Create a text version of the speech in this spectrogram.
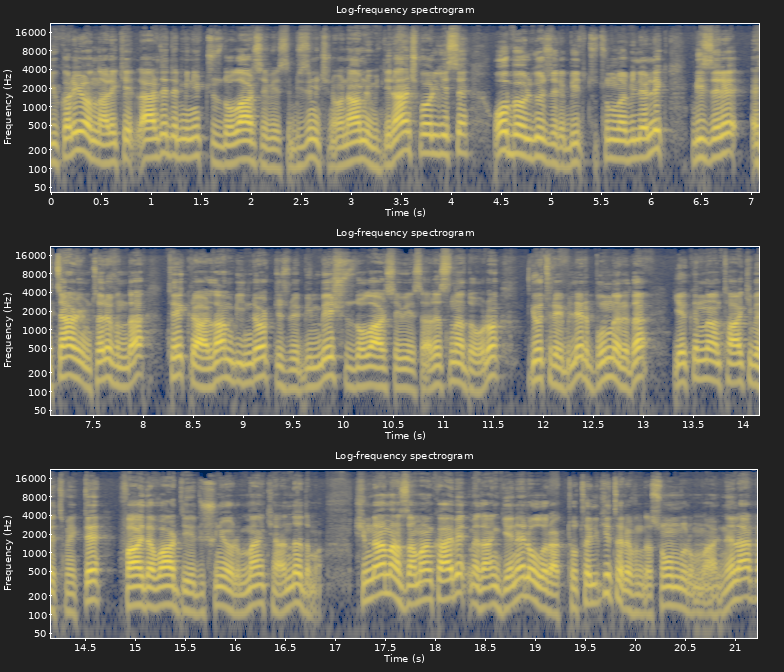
Yukarı yönlü hareketlerde de 1300 dolar seviyesi bizim için önemli bir direnç bölgesi. O bölge üzeri bir tutunulabilirlik bizleri Ethereum tarafında tekrardan 1400 ve 1500 dolar seviyesi arasına doğru götürebilir. Bunları da yakından takip etmekte fayda var diye düşünüyorum ben kendi adıma. Şimdi hemen zaman kaybetmeden genel olarak Total 2 tarafında son durumlar neler?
